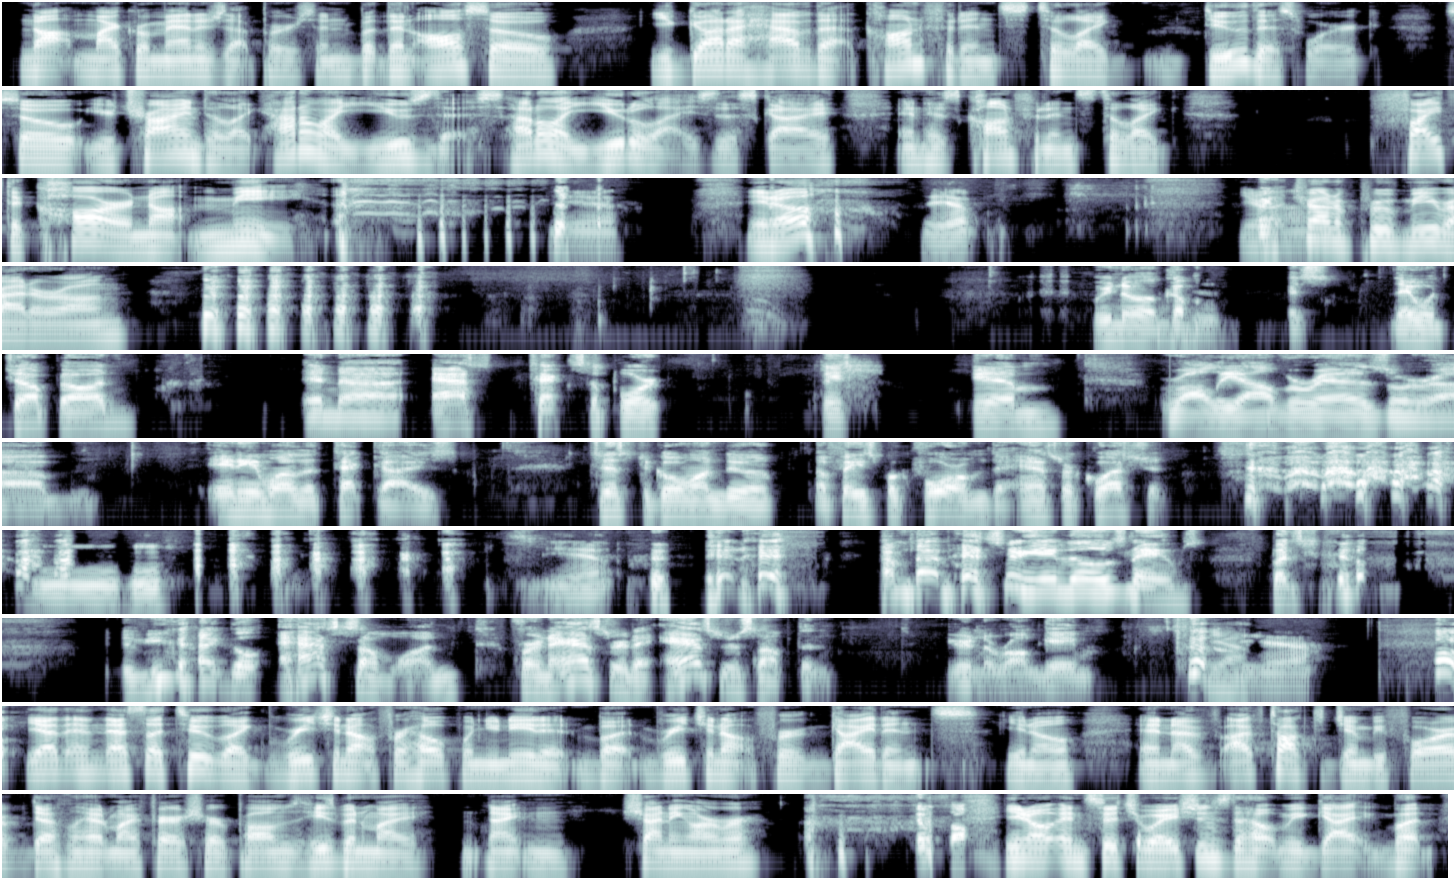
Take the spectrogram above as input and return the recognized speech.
not micromanage that person but then also you got to have that confidence to like do this work so you're trying to like how do i use this how do i utilize this guy and his confidence to like fight the car not me Yeah. You know Yep. you're not trying to prove me right or wrong we know a couple guys. They would jump on and uh, ask tech support, basically Jim, Raleigh Alvarez, or um, any one of the tech guys, just to go onto a, a Facebook forum to answer a question. hmm Yeah. I'm not mentioning any of those names, but still, if you gotta go ask someone for an answer to answer something, you're in the wrong game. yeah Yeah. Yeah, and that's that too. Like reaching out for help when you need it, but reaching out for guidance, you know. And I've I've talked to Jim before. I've definitely had my fair share of problems. He's been my knight in shining armor, you know, in situations to help me guide. But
